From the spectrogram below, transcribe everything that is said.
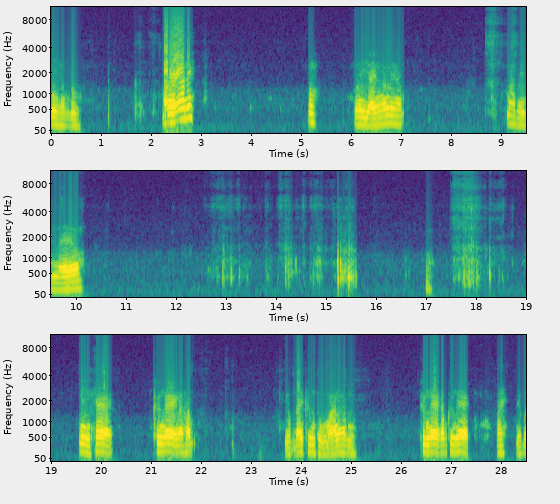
นี่ครับดูบางแล้วนี่อืมตัวใหญ่ทั้งนั้นเลยครับมาไปแล้วนี่แค่ครึ่งแรกนะครับ เกือบได้ครึ่งถุงหมาแล้วครับนี่ ครึ่งแรกครับ ครึ่งแรก ไป เดี๋ยวไป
